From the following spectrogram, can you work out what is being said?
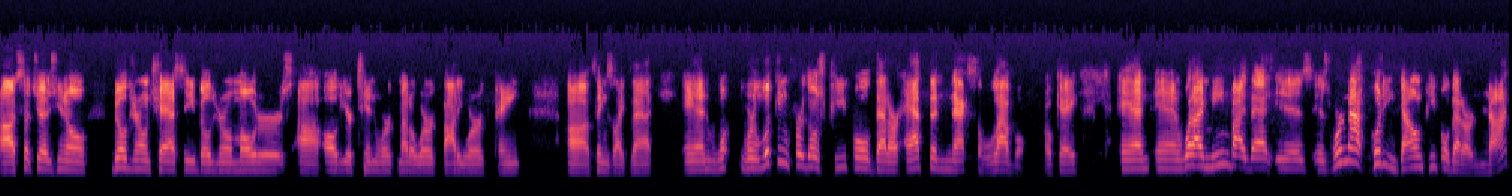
uh, such as, you know, build your own chassis, build your own motors, uh, all your tin work, metal work, body work, paint, uh, things like that. And w- we're looking for those people that are at the next level. Okay and and what i mean by that is is we're not putting down people that are not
